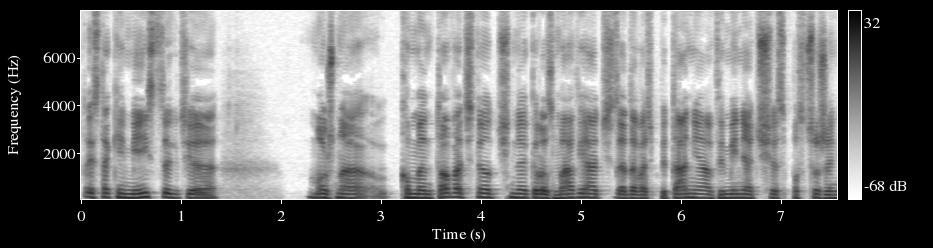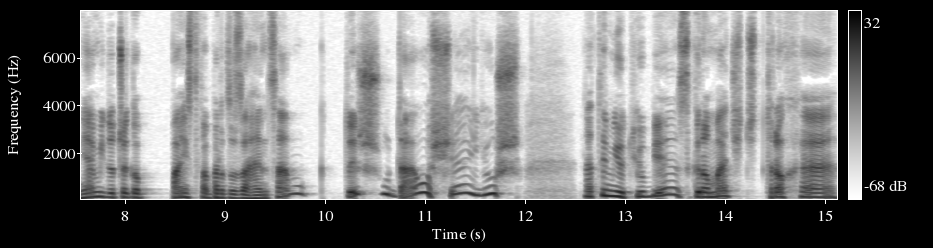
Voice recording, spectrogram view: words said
To jest takie miejsce, gdzie można komentować ten odcinek, rozmawiać, zadawać pytania, wymieniać się spostrzeżeniami, do czego Państwa bardzo zachęcam, gdyż udało się już na tym YouTubie zgromadzić trochę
